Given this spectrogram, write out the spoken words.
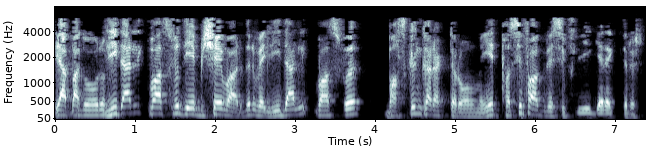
Ya bak Doğru. liderlik vasfı diye bir şey vardır ve liderlik vasfı baskın karakter olmayı, pasif agresifliği gerektirir.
